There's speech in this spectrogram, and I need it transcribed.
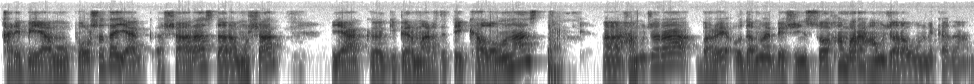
қариби аму полшада як шаҳр аст дар аму шаҳр як гипермаркети калон аст ҳамуҷора барои одамои бежинсо ҳамара ҳамуҷо равон мекарданд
